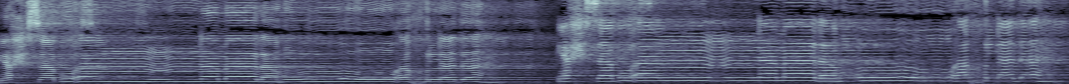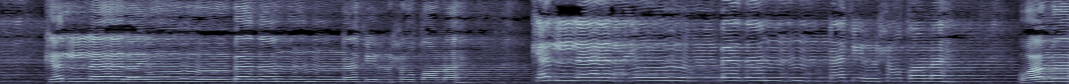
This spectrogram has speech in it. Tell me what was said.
يحسب أن ما له أخلده. يحسب أن ما له أخلده. كلا لينبذن في الحطمة. كلا لينبذن في الحطمة. وما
